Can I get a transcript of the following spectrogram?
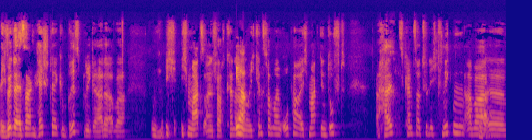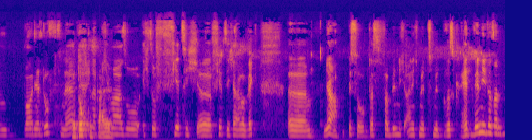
Ich würde jetzt sagen Hashtag Brissbrigade, aber ich, ich mag es einfach. Keine Ja. Ahnung. Ich kenne es von meinem Opa. Ich mag den Duft. Halt, ich kann es natürlich knicken, aber ähm, boah, der Duft, ne, Der Duft erinnert ist geil. mich immer so, echt so 40, äh, 40 Jahre weg. Äh, ja, ist so. Das verbinde ich eigentlich mit, mit Brisk. Wenn die das an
